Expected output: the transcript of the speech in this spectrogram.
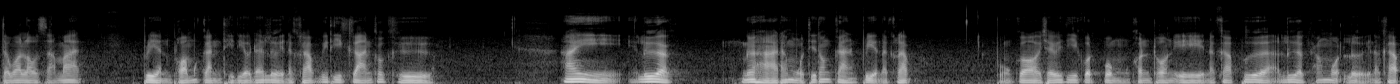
แต่ว่าเราสามารถเปลี่ยนพร้อมกันทีเดียวได้เลยนะครับ วิธีการก็คือ ให้เลือกเนื้อหาทั้งหมดที่ต้องการเปลี่ยนนะครับ ผมก็ใช้วิธีกดปุ่ม Ctrl A นะครับ เพื่อเลือกทั้งหมดเลยนะครับ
